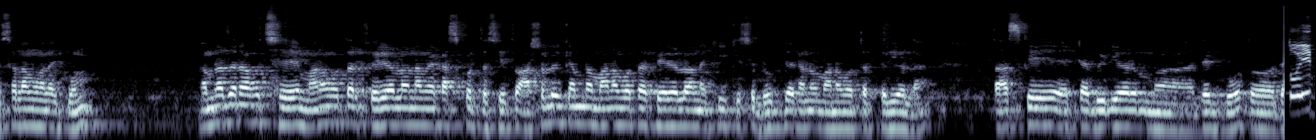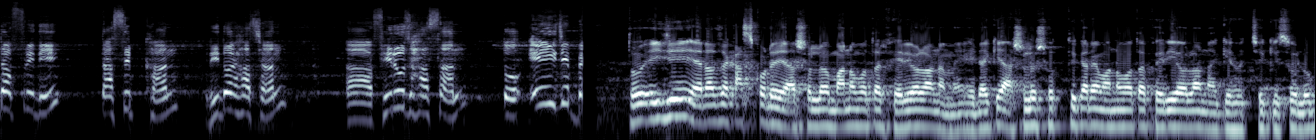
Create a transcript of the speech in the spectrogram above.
আসসালামু আলাইকুম। আমরা যারা হচ্ছে মানবতার ফেরিওয়ালা নামে কাজ করতেছি, তো আসলেই কি আমরা মানবতার ফেরিওয়ালা নাকি? কিছু লোক দেখানো মানবতার ফেরিওয়ালা। তো আজকে একটা ভিডিওর দেখব। তো তৈদ আফ্রিদি, তাসিফ খান, হৃদয় হাসান ফিরোজ হাসান, তো এই যে তো এই যে এরা যে কাজ করে আসলে মানবতার ফেরিওয়ালা নামে এটা কি আসলে সত্যিকারে মানবতা ফেরিওয়ালা নাকি হচ্ছে কিছু লোক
